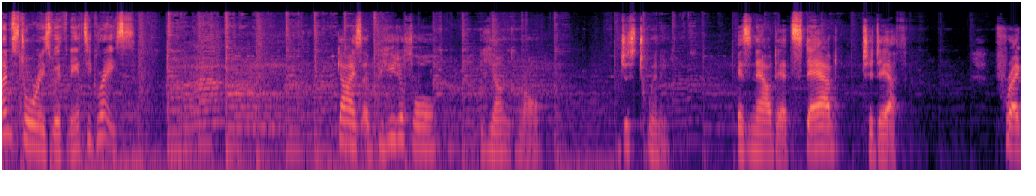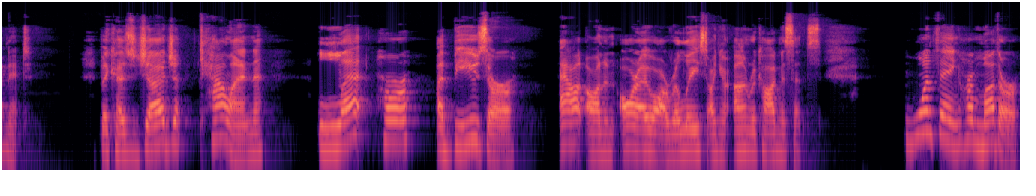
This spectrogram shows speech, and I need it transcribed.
Crime Stories with Nancy Grace. Guys, a beautiful young girl, just 20, is now dead, stabbed to death, pregnant, because Judge Callan let her abuser out on an ROR released on your own recognizance. One thing her mother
